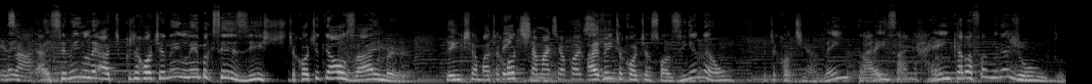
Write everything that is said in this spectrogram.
Mas Exato. aí você nem a tia Cotinha nem lembra que você existe. Tia Cotinha tem Alzheimer. Tem que chamar a tia Tem que Cotinha. chamar a tia Cotinha. Aí vem tia Cotinha sozinha, não. A tia Cotinha vem, traz a renca da família junto.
